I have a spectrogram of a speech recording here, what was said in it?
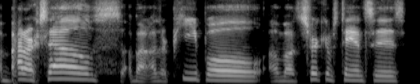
about ourselves, about other people, about circumstances,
